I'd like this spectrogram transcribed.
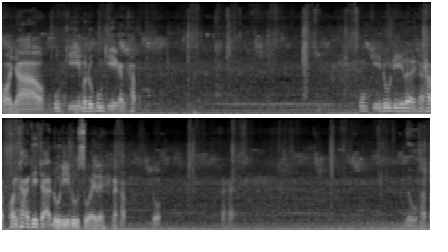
คอยาวปุ้งกีมาดูปุ้งกีกันครับ ปุ้งกีดูดีเลยนะครับ ค่อนข้างที่จะดูดีดูสวยเลยนะครับ ดูนะฮะดูครับ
